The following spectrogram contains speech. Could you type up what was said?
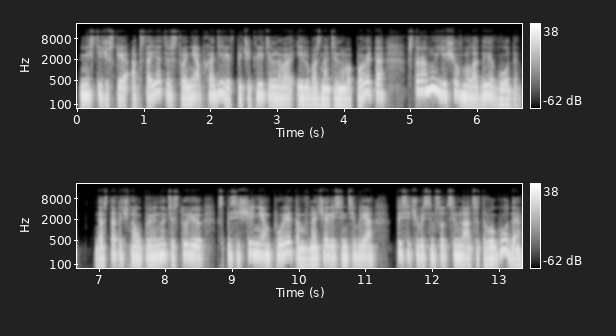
Мистические обстоятельства не обходили впечатлительного и любознательного поэта стороной еще в молодые годы. Достаточно упомянуть историю с посещением поэтом в начале сентября 1817 года,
